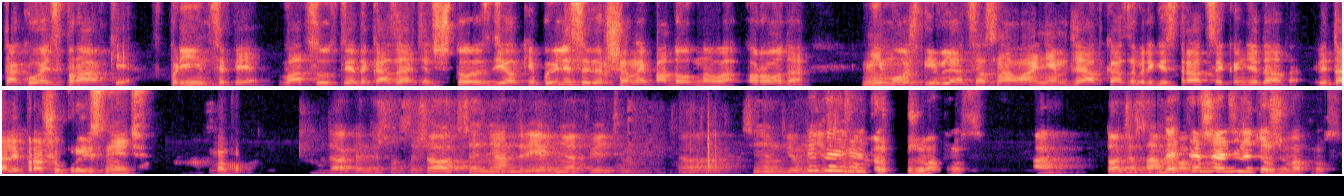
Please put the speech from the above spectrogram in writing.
такой справки, в принципе, в отсутствие доказательств, что сделки были совершены подобного рода, не может являться основанием для отказа в регистрации кандидата. Виталий, прошу прояснить вопрос. Да, конечно. Сначала Ксения Андреевне ответим. А, Ксения Андреевна, Это один и тот же вопрос. А? Тот же самый Да это вопрос. же один и тот же вопрос.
